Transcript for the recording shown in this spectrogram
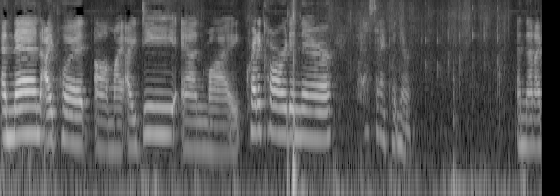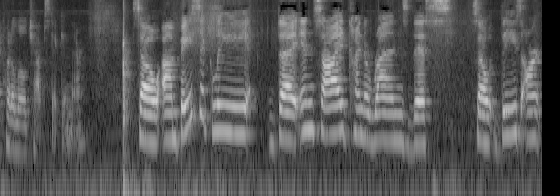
And then I put um, my ID and my credit card in there. What else did I put in there? And then I put a little chapstick in there. So um, basically, the inside kind of runs this. So these aren't.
